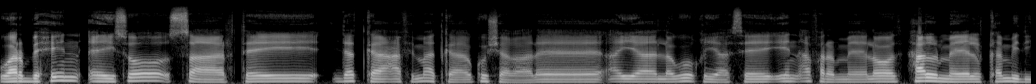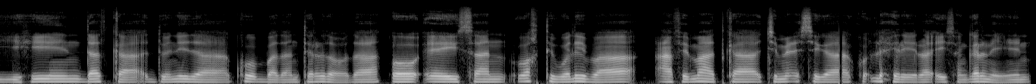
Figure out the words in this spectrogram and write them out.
Warbixin ay soo saartay dadka caafimaadka ku shaqaale ayaa lagu qiyaasay in afar meelood hal meel ka mid yihiin dadka dunida ku badan tiradooda oo aysan wakhti weliba caafimaadka jimicsiga la xiriira aysan garanaynin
